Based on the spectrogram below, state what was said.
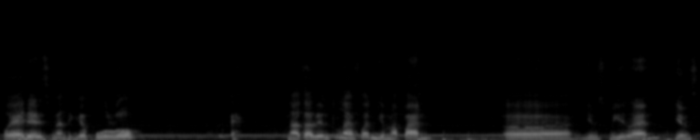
Pokoknya dari 9.30 eh Natalia tuh nelfon jam 8 uh, jam 9 jam 10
